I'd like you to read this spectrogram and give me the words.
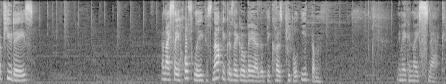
a few days. And I say hopefully, because not because they go bad, but because people eat them. They make a nice snack.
